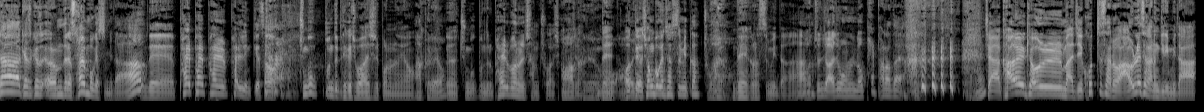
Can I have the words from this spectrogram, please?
자, 계속해서 여러분들의 사연 보겠습니다. 네, 8888님께서 중국 분들이 되게 좋아하실 번호네요. 아, 그래요? 네, 중국 분들은 8번을 참 좋아하시거든요. 아, 그래요? 네, 아, 어때요? 이거- 정보 괜찮습니까? 좋아요. 네, 그렇습니다. 어쩐지 아주 오늘 너무 팔팔하다, 야. 자, 가을 겨울 맞이 코트 사러 아울렛에 가는 길입니다.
